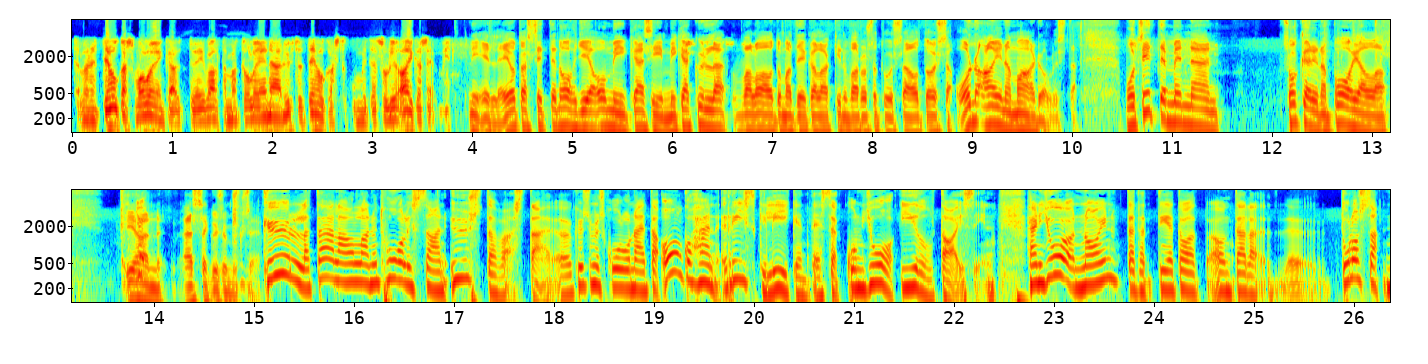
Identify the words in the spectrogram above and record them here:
tämmöinen tehokas valojen käyttö ei välttämättä ole enää yhtä tehokasta kuin mitä se oli aikaisemmin. Niin ellei ota sitten ohjia omiin käsiin, mikä kyllä valoautomatiikallakin varustetuissa autoissa on aina mahdollista. Mutta sitten mennään sokerina pohjalla ihan S-kysymykseen. Kyllä, täällä ollaan nyt huolissaan ystävästä. Kysymys kuuluu näin, että onko hän riskiliikenteessä, kun juo iltaisin? Hän juo noin, tätä tietoa on täällä tulossa 4-8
